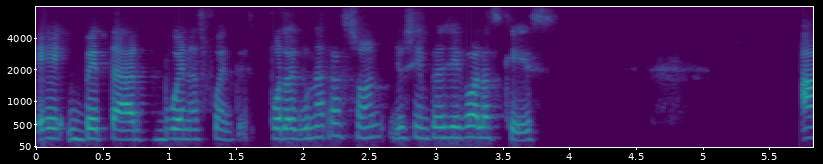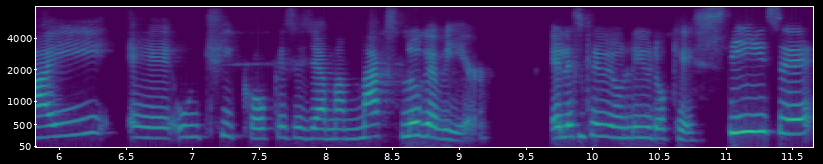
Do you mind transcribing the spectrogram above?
eh, vetar buenas fuentes. Por alguna razón, yo siempre llego a las que es hay eh, un chico que se llama Max Lugavere. Él escribió un libro que sí, se,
